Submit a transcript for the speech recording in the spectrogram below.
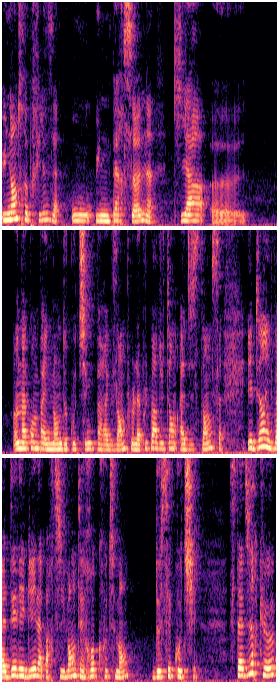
une entreprise ou une personne qui a euh, un accompagnement de coaching par exemple, la plupart du temps à distance, eh bien il va déléguer la partie vente et recrutement de ses coachés. C'est-à-dire que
